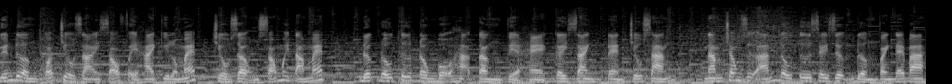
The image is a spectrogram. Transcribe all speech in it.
Tuyến đường có chiều dài 6,2 km, chiều rộng 68 m, được đầu tư đồng bộ hạ tầng vỉa hè cây xanh, đèn chiếu sáng, nằm trong dự án đầu tư xây dựng đường vành đai 3,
